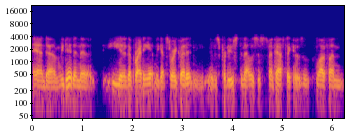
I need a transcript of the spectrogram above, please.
and um, we did. And the, he ended up writing it, and we got story credit, and it was produced, and that was just fantastic. It was a lot of fun,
